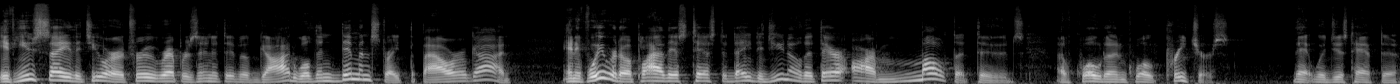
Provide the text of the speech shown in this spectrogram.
If you say that you are a true representative of God, well, then demonstrate the power of God. And if we were to apply this test today, did you know that there are multitudes of quote unquote preachers that would just have to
